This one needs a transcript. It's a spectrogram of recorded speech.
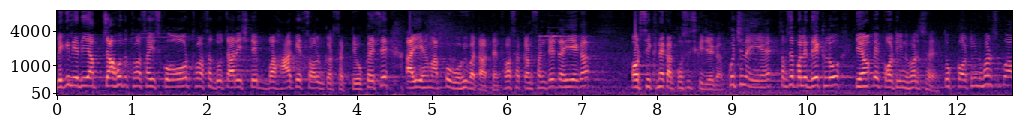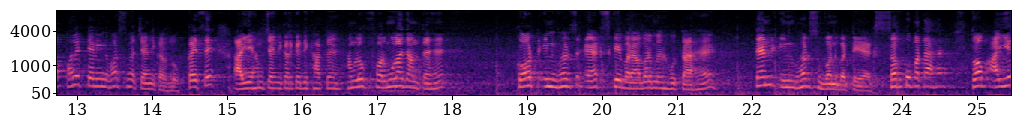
लेकिन यदि आप चाहो तो थोड़ा सा इसको और थोड़ा सा दो चार स्टेप बढ़ा के सॉल्व कर सकते हो। कैसे? आइए हम आपको वो भी बताते हैं। थोड़ा सा कंसनट्रेट रहिएगा और सीखने का कोशिश कीजिएगा। कुछ नहीं है। सबसे पहले देख लो, यहाँ पे कॉट इनवर्स है। तो कॉट इनवर्स को आप पहले टेन इनवर्स में चेंज कर लो। कैसे? आइए हम चेंज करके दिखाते हैं। हम लोग फॉर्मूला जानते हैं। कॉट इन्वर्स एक्स के बराबर में होता है टेन इन्वर्स वन बटे एक्स सबको पता है? तो अब आइए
